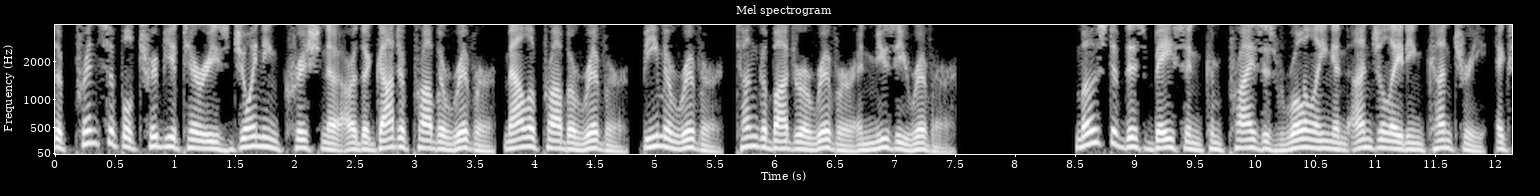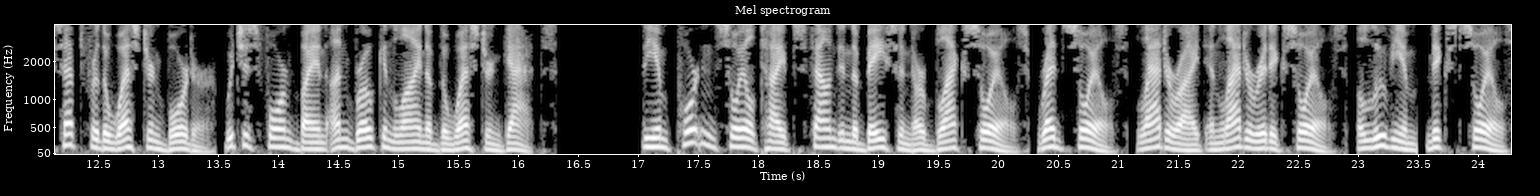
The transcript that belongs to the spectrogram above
The principal tributaries joining Krishna are the Ghataprabha River, Malaprabha River, Bhima River, Tungabhadra River and Musi River. Most of this basin comprises rolling and undulating country, except for the western border, which is formed by an unbroken line of the western Ghats. The important soil types found in the basin are black soils, red soils, laterite and lateritic soils, alluvium, mixed soils,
